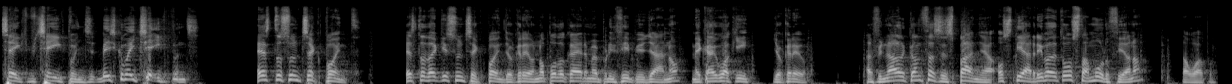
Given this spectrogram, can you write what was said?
Check, checkpoints. ¿Veis cómo hay checkpoints? Esto es un checkpoint. Esto de aquí es un checkpoint, yo creo. No puedo caerme al principio ya, ¿no? Me caigo aquí, yo creo. Al final alcanzas España. Hostia, arriba de todo está Murcia, ¿no? Está guapo.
